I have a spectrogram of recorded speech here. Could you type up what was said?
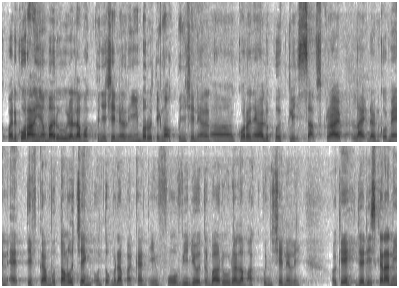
kepada korang yang baru dalam aku punya channel ni, baru tengok aku punya channel, uh, korang jangan lupa klik subscribe, like dan komen, aktifkan butang loceng untuk mendapatkan info video terbaru dalam aku punya channel ni. Okey, jadi sekarang ni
